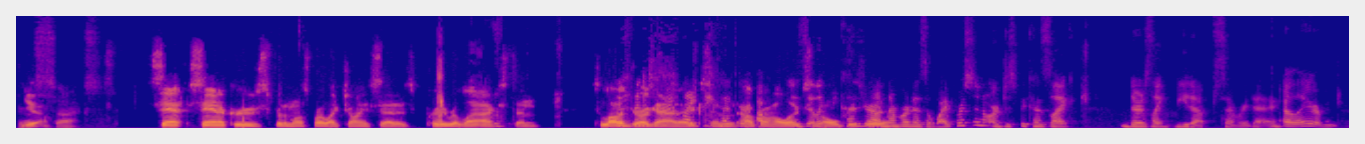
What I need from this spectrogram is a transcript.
Yeah, sucks. Santa, Santa Cruz, for the most part, like Johnny said, is pretty relaxed and it's a lot of drug addicts like and alcoholics like and old because people. You're outnumbered as a white person, or just because like there's like beat ups every day. LA or Ventura?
